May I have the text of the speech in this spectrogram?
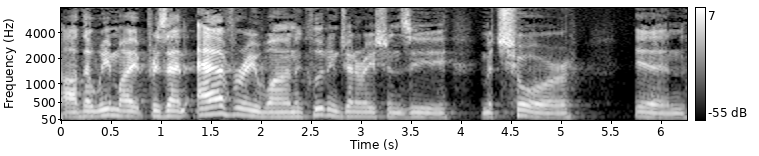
uh, that we might present everyone, including Generation Z, mature in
